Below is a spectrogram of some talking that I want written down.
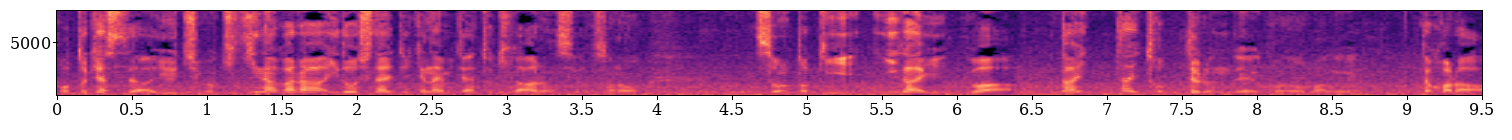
ポッドキャストや YouTube を聞きながら移動しないといけないみたいな時があるんですよ。そのその時以外は大体撮ってるんでこの番組。だから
